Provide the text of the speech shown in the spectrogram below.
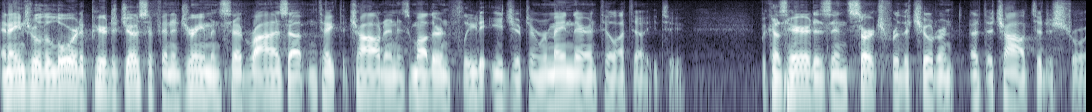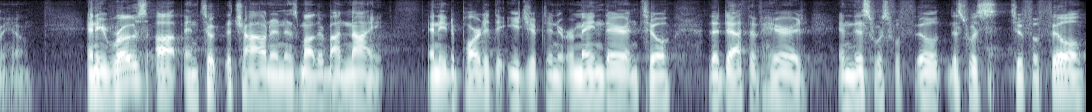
an angel of the Lord appeared to Joseph in a dream and said, Rise up and take the child and his mother and flee to Egypt and remain there until I tell you to. Because Herod is in search for the children, uh, the child to destroy him. And he rose up and took the child and his mother by night, and he departed to Egypt, and it remained there until the death of Herod. And this was fulfilled, this was to fulfill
